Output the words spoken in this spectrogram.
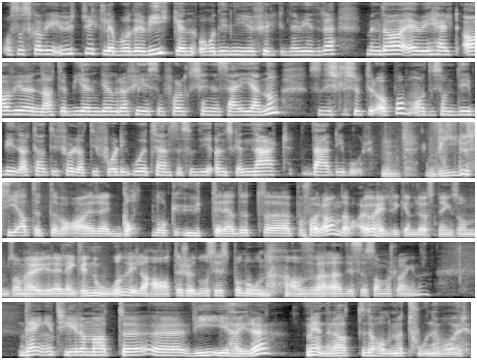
Og så skal vi utvikle både Viken og de nye fylkene videre. Men da er vi helt avgjørende at det blir en geografi som folk kjenner seg igjennom, så de slutter opp om, og som de bidrar til at de føler at de får de gode tjenestene som de ønsker nært der de bor. Mm. Vil du si at dette var godt nok utredet eh, på forhånd? Det var jo heller ikke en løsning som, som Høyre, eller egentlig noen, ville ha til sjuende og sist på noen av eh, disse sammenslåingene? Det er ingen tvil om at vi i Høyre mener at det holder med to nivåer,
